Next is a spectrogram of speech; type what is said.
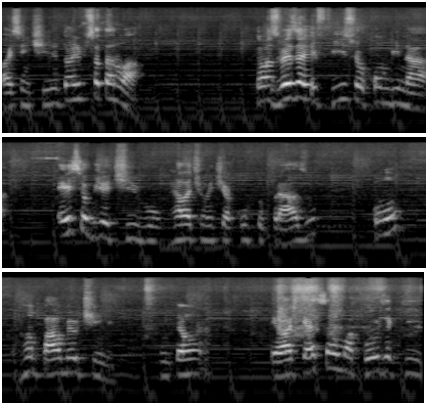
faz sentido, então ele precisa estar no ar. Então, às vezes é difícil eu combinar esse objetivo relativamente a curto prazo com rampar o meu time. Então, eu acho que essa é uma coisa que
